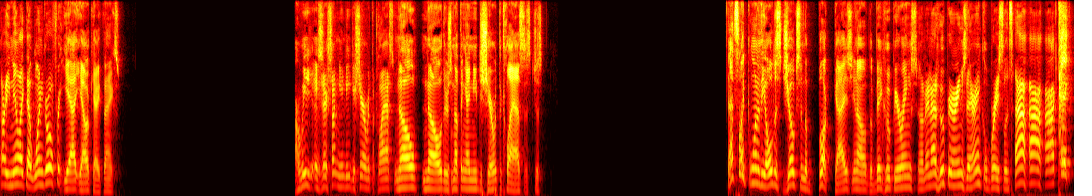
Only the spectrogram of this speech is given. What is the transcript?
Oh, you mean like that one girlfriend? Yeah, yeah, okay, thanks. Are we? Is there something you need to share with the class? No, no, there's nothing I need to share with the class. It's just. That's like one of the oldest jokes in the book, guys. You know, the big hoop earrings. No, they're not hoop earrings. They're ankle bracelets. Ha ha ha! Kick.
